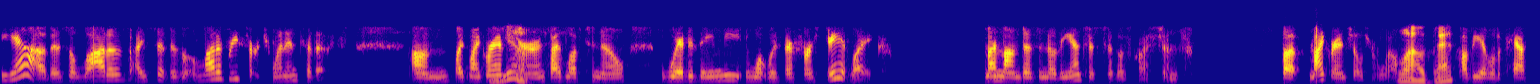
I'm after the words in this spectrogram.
Yeah, there's a lot of I said there's a lot of research went into this. Um, like my grandparents, I'd love to know where did they meet and what was their first date like. My mom doesn't know the answers to those questions, but my grandchildren will. Wow, that I'll be able to pass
